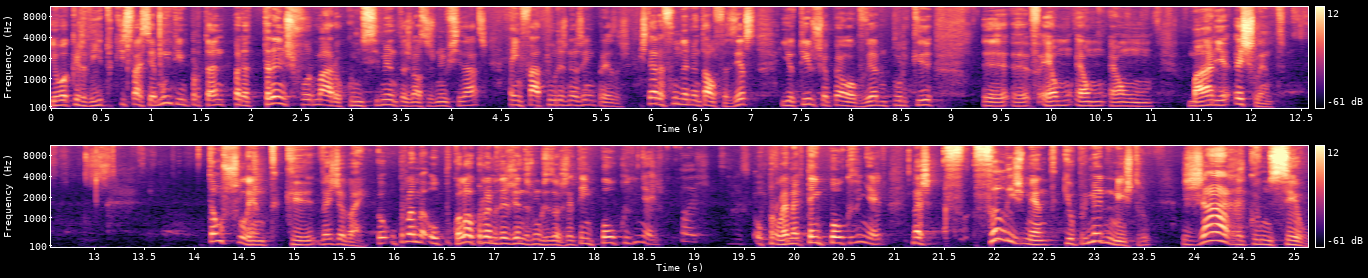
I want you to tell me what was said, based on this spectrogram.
Eu acredito que isso vai ser muito importante para transformar o conhecimento das nossas universidades em faturas nas empresas. Isto era fundamental fazer-se e eu tiro o chapéu ao Governo porque uh, é, um, é, um, é um, uma área excelente. Tão excelente que, veja bem, o problema, o, qual é o problema das agendas mobilizadoras? É que tem pouco dinheiro. Pois. O problema é que tem pouco dinheiro. Mas, felizmente, que o Primeiro-Ministro já reconheceu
